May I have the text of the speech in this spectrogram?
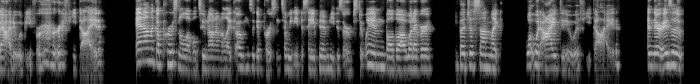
bad it would be for her if he died. And on like a personal level too not on a like oh he's a good person so we need to save him he deserves to win blah blah whatever but just on like what would i do if he died? And there is a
